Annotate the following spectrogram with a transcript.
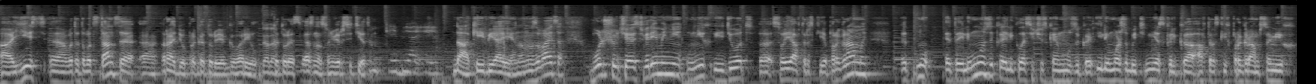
А, есть э, вот эта вот станция э, радио, про которую я говорил, Да-да. которая связана с университетом. KBIA. Да, KBIA она называется. Большую часть времени у них идет э, свои авторские программы. Это, ну, это или музыка, или классическая музыка, или, может быть, несколько авторских программ самих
